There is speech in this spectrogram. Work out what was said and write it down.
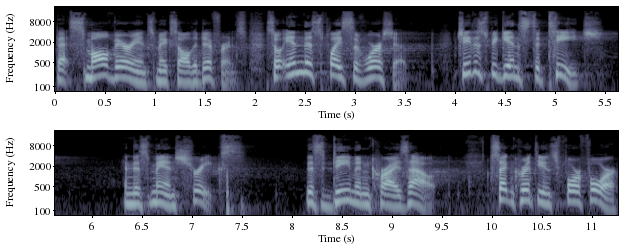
That small variance makes all the difference. So, in this place of worship, Jesus begins to teach, and this man shrieks. This demon cries out. 2 Corinthians 4 4.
